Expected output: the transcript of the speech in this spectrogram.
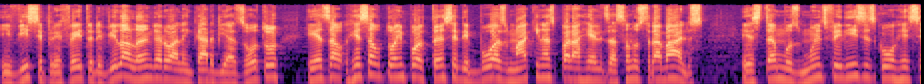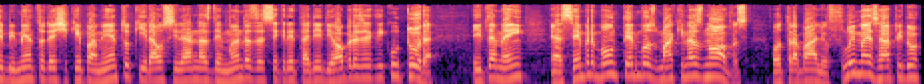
e vice-prefeito de Vila Lângaro, Alencar Biasotto, ressaltou a importância de boas máquinas para a realização dos trabalhos. Estamos muito felizes com o recebimento deste equipamento que irá auxiliar nas demandas da Secretaria de Obras e Agricultura. E também é sempre bom termos máquinas novas. O trabalho flui mais rápido,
